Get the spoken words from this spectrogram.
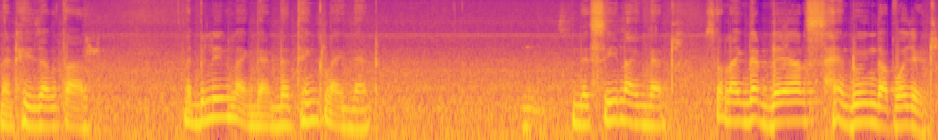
that he is avatar. They believe like that, they think like that, they see like that. So, like that, they are doing the opposite.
